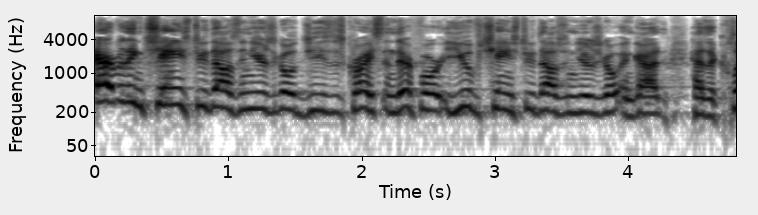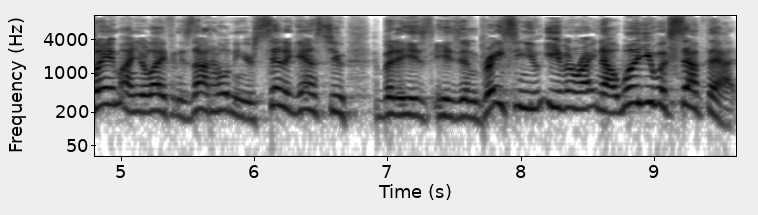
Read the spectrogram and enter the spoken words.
Everything changed 2,000 years ago with Jesus Christ, and therefore you've changed 2,000 years ago, and God has a claim on your life, and He's not holding your sin against you, but He's, he's embracing you even right now. Will you accept that?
